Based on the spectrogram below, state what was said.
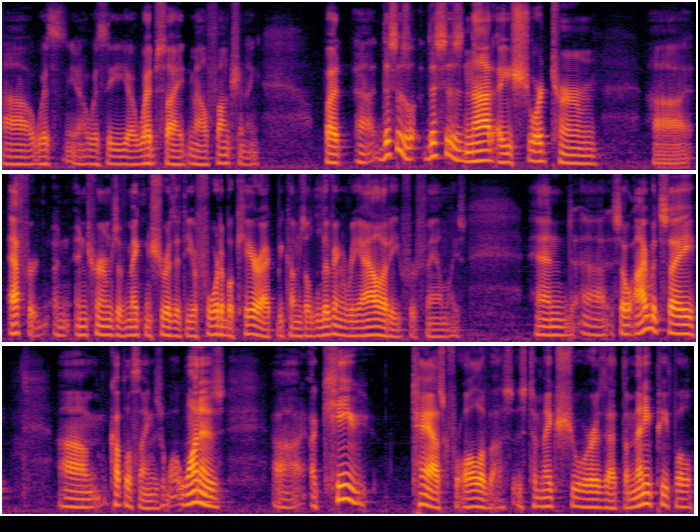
uh, with, you know, with the uh, website malfunctioning. But uh, this, is, this is not a short term uh, effort in, in, terms of making sure that the Affordable Care Act becomes a living reality for families. And uh, so I would say um, a couple of things. One is uh, a key task for all of us is to make sure that the many people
